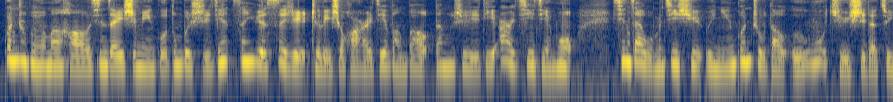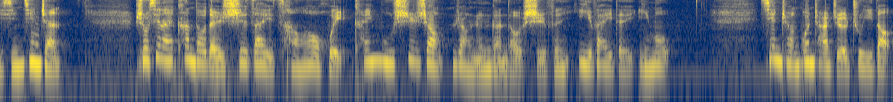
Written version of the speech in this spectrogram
观众朋友们好，现在是美国东部时间三月四日，这里是华尔街网报当日第二期节目。现在我们继续为您关注到俄乌局势的最新进展。首先来看到的是在残奥会开幕式上让人感到十分意外的一幕。现场观察者注意到，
